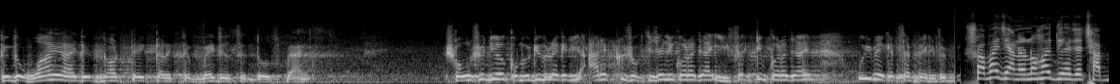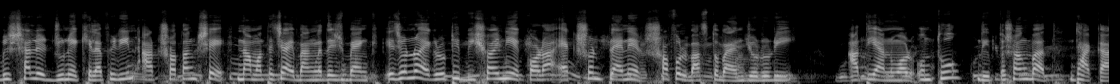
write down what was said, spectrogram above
কিন্তু why I did not take corrective measures in those banks সংসদীয় কমিটিগুলোকে যদি আরেকটু শক্তিশালী করা যায় ইফেক্টিভ করা যায় we make it some benefit সভায় জানানো হয় দুই হাজার ছাব্বিশ সালের জুনে খেলাফি ঋণ আট শতাংশে নামাতে চায় বাংলাদেশ ব্যাংক। এজন্য এগারোটি বিষয় নিয়ে করা অ্যাকশন প্ল্যানের সফল বাস্তবায়ন জরুরি। আতি আনোয়ার দীপ্ত সংবাদ, ঢাকা।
